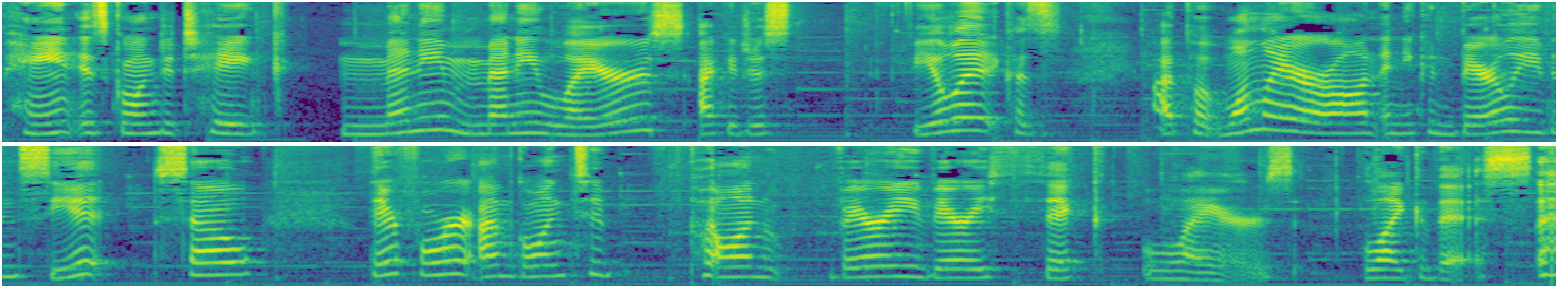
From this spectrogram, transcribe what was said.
paint is going to take many, many layers. I could just feel it because I put one layer on and you can barely even see it. So therefore I'm going to put on very, very thick layers like this.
